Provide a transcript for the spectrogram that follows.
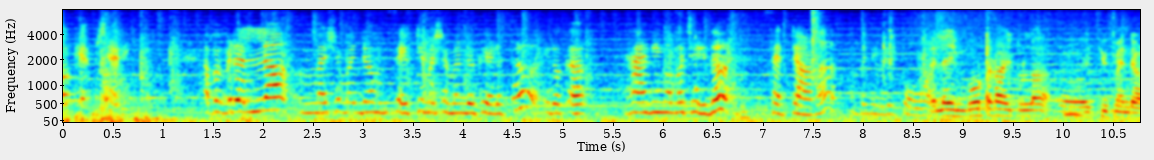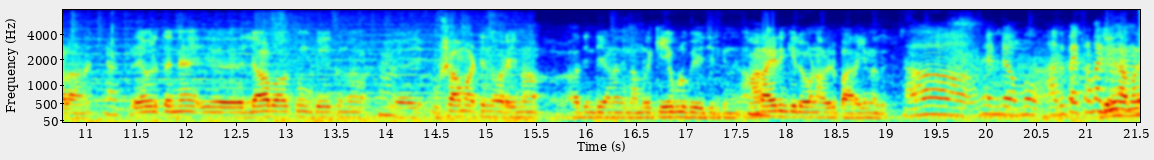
ഓക്കെ ശരി. അപ്പൊ ഇവരെല്ലാ മെഷർമെന്റും സേഫ്റ്റി മെഷർമെന്റും ഒക്കെ എടുത്ത് ഇതൊക്കെ ഹാങ്ങിങ് ഒക്കെ ചെയ്ത് സെറ്റാണ് ആണ്. എല്ലാ എല്ലാം ഇമ്പോർട്ടഡ് ആയിട്ടുള്ള എക്യുപ്മെന്റുകളാണ് അതേപോലെ തന്നെ എല്ലാ ഭാഗത്തും ഉപയോഗിക്കുന്ന ഉഷാമാട്ട് എന്ന് പറയുന്ന അതിന്റെയാണ് നമ്മൾ കേബിൾ ഉപയോഗിച്ചിരിക്കുന്നത്. ആറായിരം കിലോ ആണ് അവർ പറയുന്നത് ഇതിൽ നമ്മൾ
